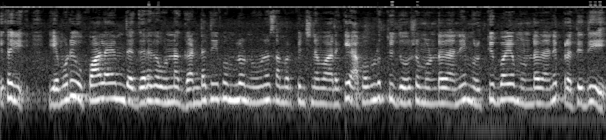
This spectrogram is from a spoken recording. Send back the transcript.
ఇక యముడి ఉపాలయం దగ్గరగా ఉన్న గండ దీపంలో నూనె సమర్పించిన వారికి అపమృత్యు దోషం ఉండదని మృత్యుభయం ఉండదని ప్రతిదీ.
